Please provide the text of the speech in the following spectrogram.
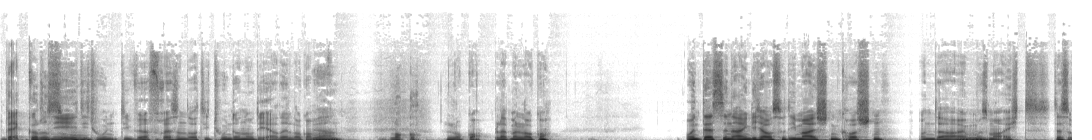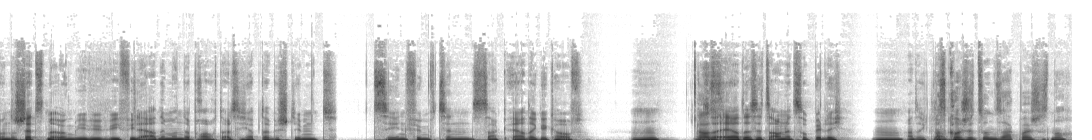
weg oder nee, so. die tun, die fressen doch, die tun doch nur die Erde locker ja, machen. locker. Locker, bleib mal locker. Und das sind eigentlich auch so die meisten Kosten. Und da Mhm. muss man echt, das unterschätzt man irgendwie, wie, wie viel Erde man da braucht. Also ich habe da bestimmt 10, 15 Sack Erde gekauft. Mhm. Also Erde ist jetzt auch nicht so billig. mhm. Also ich Was glaube kostet so ein Sack, weißt du es noch?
